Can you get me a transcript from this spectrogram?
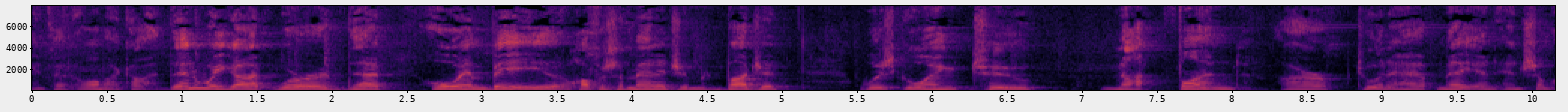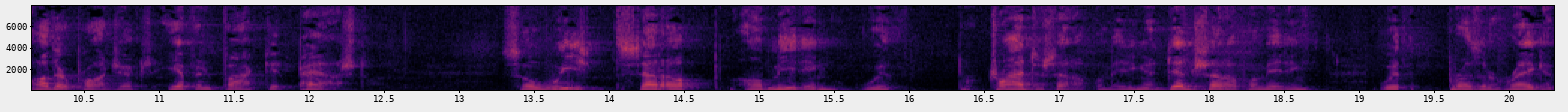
And said, oh my God. Then we got word that OMB, the Office of Management and Budget, was going to not fund our two and a half million and some other projects if in fact it passed. So we set up a meeting with, tried to set up a meeting and did set up a meeting with President Reagan.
